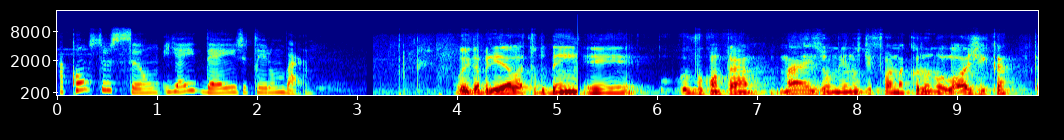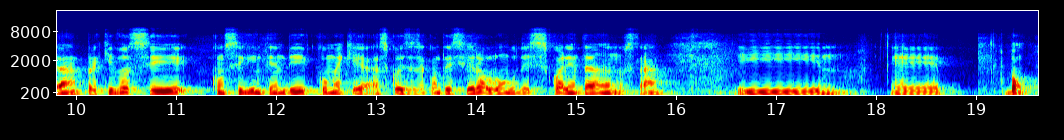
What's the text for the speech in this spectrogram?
a construção e a ideia de ter um bar. Oi, Gabriela, tudo bem? É, eu vou contar mais ou menos de forma cronológica, tá? Para que você consiga entender como é que as coisas aconteceram ao longo desses 40 anos, tá? E é, bom,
